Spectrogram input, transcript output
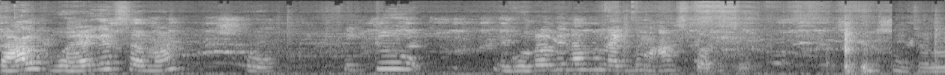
ডাল হয়ে গেছে আমার তো একটু গোটা দিলে এখন একদম আস্তে আস্তে এই জন্য।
